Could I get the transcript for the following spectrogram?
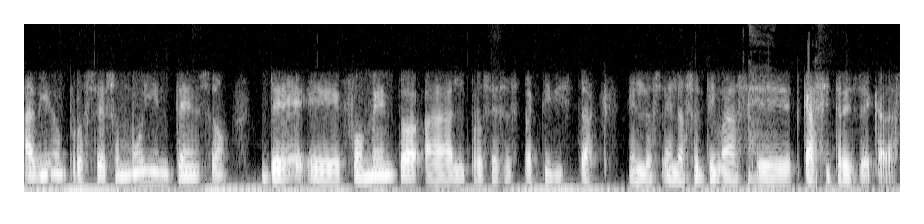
ha habido un proceso muy intenso de fomento al proceso extractivista en, los, en las últimas eh, casi tres décadas.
